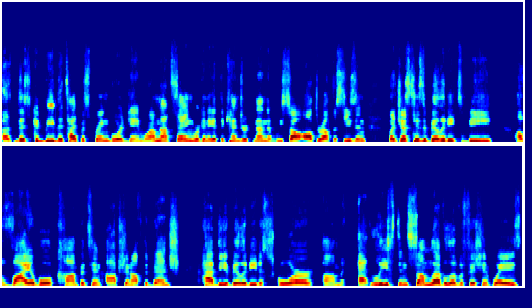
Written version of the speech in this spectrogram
uh, this could be the type of springboard game where I'm not saying we're going to get the Kendrick Nunn that we saw all throughout the season, but just his ability to be a viable, competent option off the bench, have the ability to score um, at least in some level of efficient ways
